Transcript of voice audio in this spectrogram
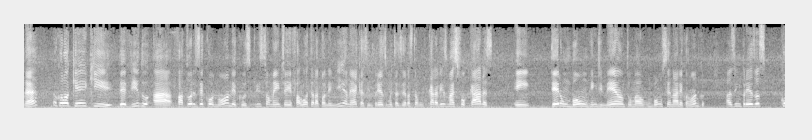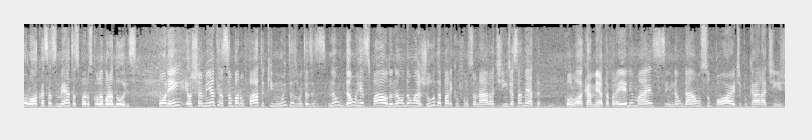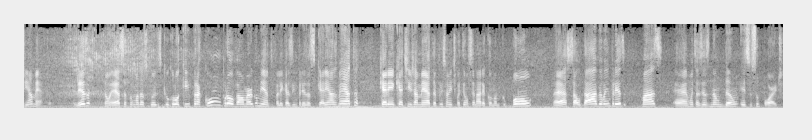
Né? Eu coloquei que devido a fatores econômicos, principalmente aí falou até da pandemia, né, que as empresas muitas vezes estão cada vez mais focadas em ter um bom rendimento, uma, um bom cenário econômico, as empresas colocam essas metas para os colaboradores. Porém, eu chamei a atenção para um fato que muitas, muitas vezes não dão respaldo, não dão ajuda para que o funcionário atinja essa meta. Coloca a meta para ele, mas sim, não dá um suporte para o cara atingir a meta. Beleza? Então essa foi uma das coisas que eu coloquei para comprovar o meu argumento. Falei que as empresas querem as metas, querem que atinja a meta, principalmente para ter um cenário econômico bom, né, saudável a empresa, mas é, muitas vezes não dão esse suporte.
